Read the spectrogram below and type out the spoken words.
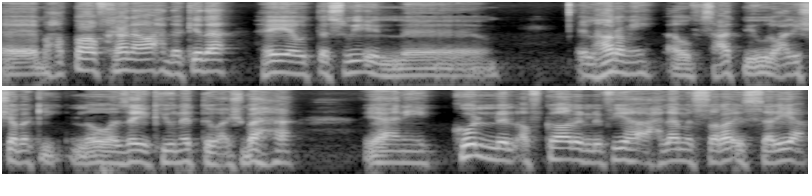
بحطها في خانة واحدة كده هي والتسويق الهرمي أو في ساعات بيقولوا عليه الشبكي اللي هو زي QNET وأشباهها. يعني كل الأفكار اللي فيها أحلام الثراء السريع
